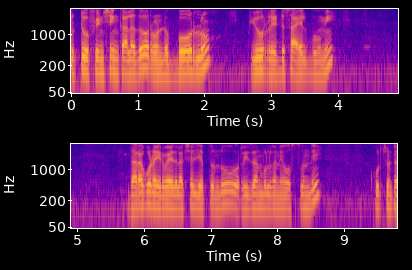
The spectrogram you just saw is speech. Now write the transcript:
చుట్టూ ఫినిషింగ్ కలదు. రెండు బోర్లు. ప్యూర్ రెడ్ సాయిల్ భూమి. ధర కూడా ఇరవై ఐదు లక్షలు చెప్తుండు. రీజనబుల్గానే వస్తుంది. కూర్చుంటే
